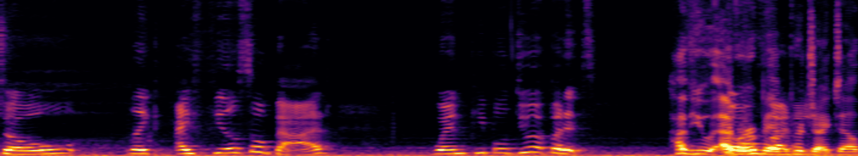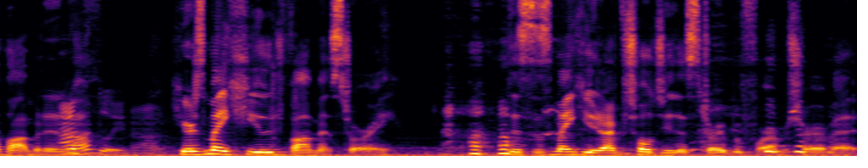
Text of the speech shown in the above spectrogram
so like I feel so bad when people do it, but it's Have you So ever been funny. projectile vomited absolutely on? not. Here's my huge vomit story. this is my huge. I've told you this story before. I'm sure of it,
